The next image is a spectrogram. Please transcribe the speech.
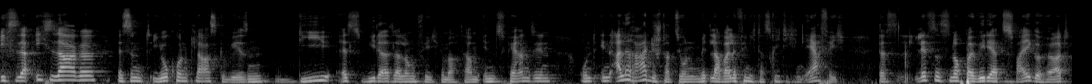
Ich, ich sage, es sind Joko und Klaas gewesen, die es wieder salonfähig gemacht haben ins Fernsehen und in alle Radiostationen. Mittlerweile finde ich das richtig nervig. Das letztens noch bei WDR 2 gehört.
